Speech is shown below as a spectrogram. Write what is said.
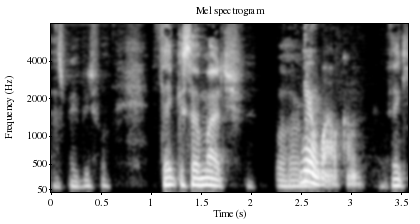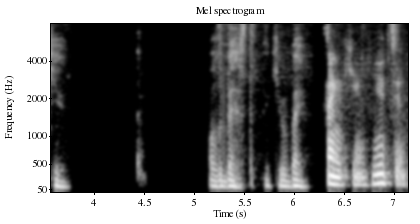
That's very beautiful. Thank you so much. You're welcome. Thank you. All the best. Thank you. Bye. Thank you. You too.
